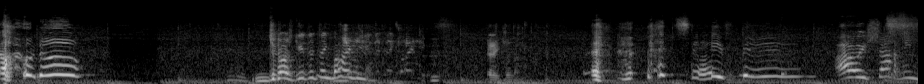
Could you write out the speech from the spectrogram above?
Oh no! Josh, get the thing behind you. Gotta kill him. Save me! Oh, he shot me.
